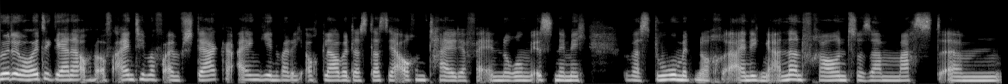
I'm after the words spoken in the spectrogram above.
würde heute gerne auch auf ein Thema vor allem stärker eingehen, weil ich auch glaube, dass das ja auch ein Teil der Veränderung ist, nämlich was du mit noch einigen anderen Frauen zusammen machst, ähm,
